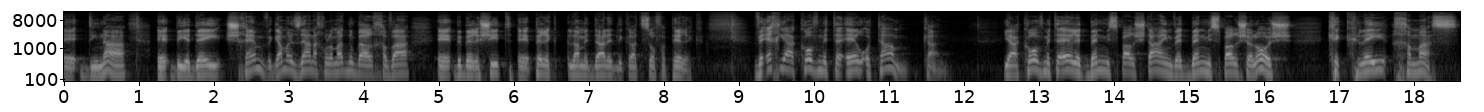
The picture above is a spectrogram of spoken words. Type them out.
אה, דינה אה, בידי שכם, וגם על זה אנחנו למדנו בהרחבה אה, בבראשית פרק ל"ד לקראת סוף הפרק. ואיך יעקב מתאר אותם כאן. יעקב מתאר את בן מספר 2 ואת בן מספר 3 ככלי חמאס,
